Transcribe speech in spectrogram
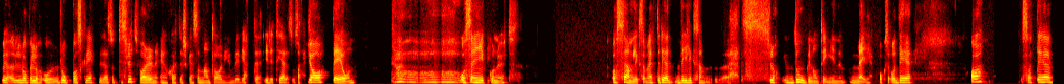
jag låg väl och ropade och skrek det där. Så till slut var det en, en sköterska som antagligen blev jätteirriterad och sa, ja, det är hon. Och sen gick hon ut. Och sen liksom, efter det, det liksom slock, dog någonting i mig också. Och det, ja, så det,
